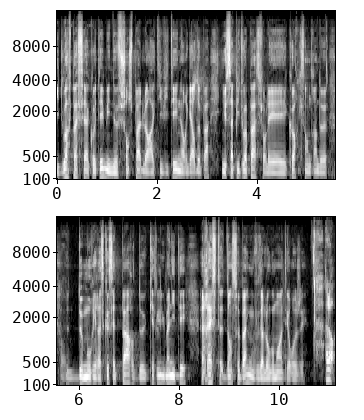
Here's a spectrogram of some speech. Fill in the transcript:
ils doivent passer à côté, mais ils ne changent pas de leur activité, ils ne regardent pas, ils ne s'apitoient pas sur les corps qui sont en train de, de mourir. Est-ce que cette part de quelle humanité reste dans ce bagne vous a longuement interrogé Alors,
